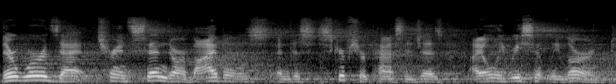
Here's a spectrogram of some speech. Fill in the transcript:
They're words that transcend our Bibles and this scripture passage, as I only recently learned.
